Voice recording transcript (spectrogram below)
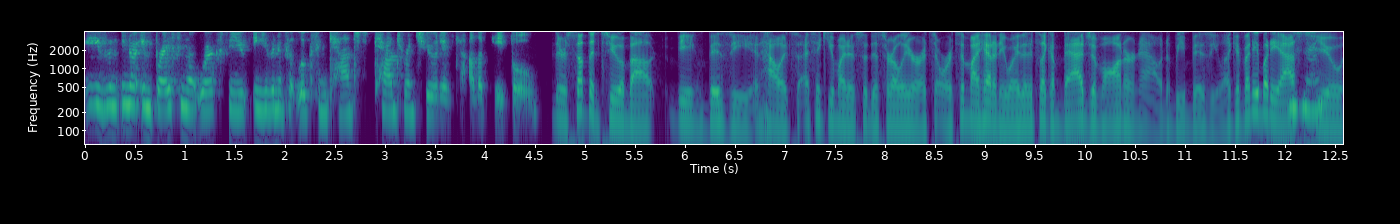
even you know embracing what works for you even if it looks encounter- counterintuitive to other people. There's something too about being busy and how it's i think you might have said this earlier or it's, or it's in my head anyway that it's like a badge of honor now to be busy. Like if anybody asks mm-hmm. you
